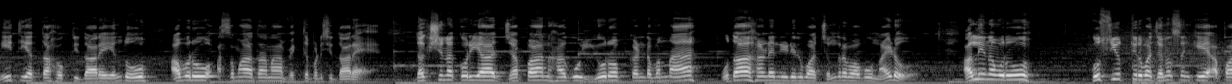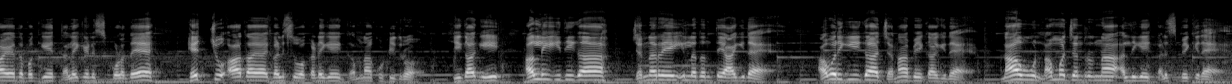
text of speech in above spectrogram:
ನೀತಿಯತ್ತ ಹೋಗ್ತಿದ್ದಾರೆ ಎಂದು ಅವರು ಅಸಮಾಧಾನ ವ್ಯಕ್ತಪಡಿಸಿದ್ದಾರೆ. ದಕ್ಷಿಣ ಕೊರಿಯಾ, ಜಪಾನ್ ಹಾಗೂ ಯುರೋಪ್ ಖಂಡವನ್ನ ಉದಾಹರಣೆ ನೀಡಿರುವ ಚಂದ್ರಬಾಬು ನಾಯ್ಡು, ಅಲ್ಲಿನವರು ಕುಸಿಯುತ್ತಿರುವ ಜನಸಂಖ್ಯೆ ಅಪಾಯದ ಬಗ್ಗೆ ತಲೆಕೆಡಿಸಿಕೊಳ್ಳದೆ ಹೆಚ್ಚು ಆದಾಯ ಗಳಿಸುವ ಕಡೆಗೆ ಗಮನ ಕೊಟ್ಟಿದ್ರು. ಹೀಗಾಗಿ ಅಲ್ಲಿ ಇದೀಗ ಜನರೇ ಇಲ್ಲದಂತೆ ಆಗಿದೆ. ಅವರಿಗೀಗ ಜನ ಬೇಕಾಗಿದೆ. ನಾವು ನಮ್ಮ ಜನರನ್ನ ಅಲ್ಲಿಗೆ ಕಳಿಸಬೇಕಿದೆ.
